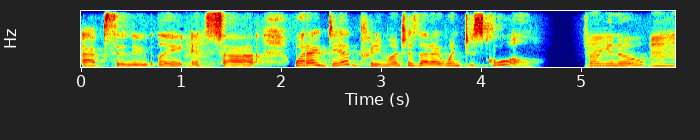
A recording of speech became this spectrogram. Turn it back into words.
Absolutely. Mm. It's uh, what I did pretty much is that I went to school for, mm. you know, mm.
